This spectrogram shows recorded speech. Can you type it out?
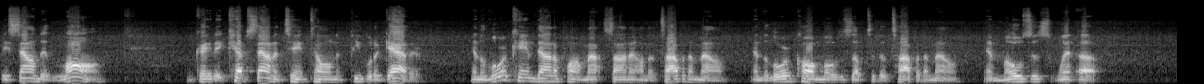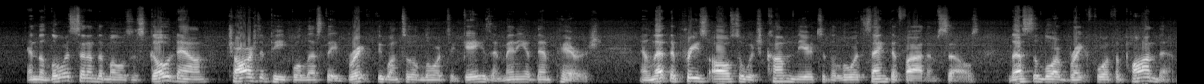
They sounded long. Okay, they kept sounding, t- telling the people to gather. And the Lord came down upon Mount Sinai on the top of the mount, and the Lord called Moses up to the top of the mount, and Moses went up. And the Lord said unto Moses, Go down, charge the people, lest they break through unto the Lord to gaze, and many of them perish. And let the priests also which come near to the Lord sanctify themselves, lest the Lord break forth upon them.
